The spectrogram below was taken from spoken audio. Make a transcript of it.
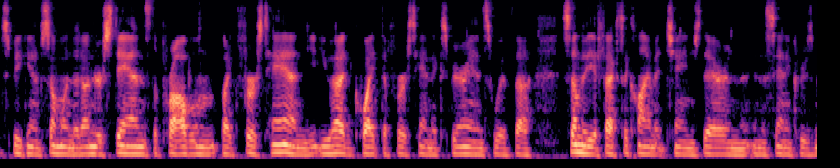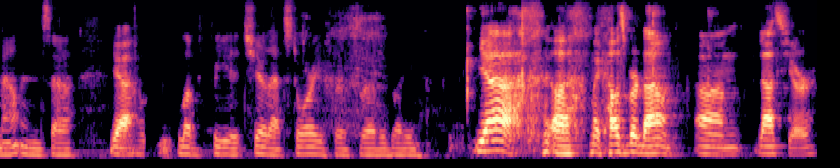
speaking of someone that understands the problem like firsthand, you, you had quite the firsthand experience with uh, some of the effects of climate change there in the, in the Santa Cruz Mountains. Uh, yeah, I'd love for you to share that story for, for everybody. Yeah, uh, my house burned down um, last year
